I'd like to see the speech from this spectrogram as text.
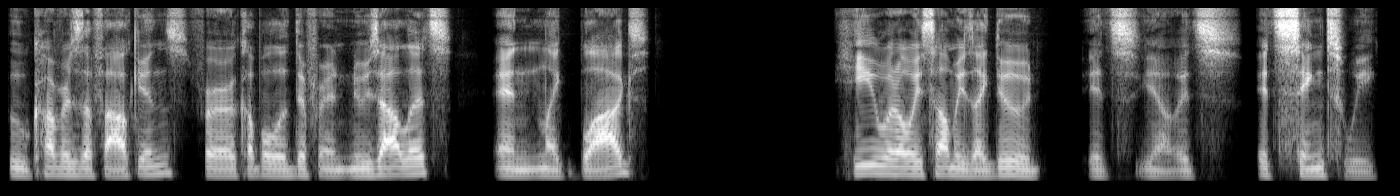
who covers the Falcons for a couple of different news outlets and like blogs, he would always tell me, he's like, dude, it's, you know, it's, it's Saints week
